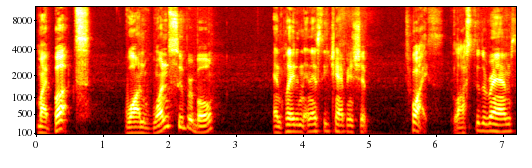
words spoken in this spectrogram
My Bucks won one Super Bowl and played in the NFC Championship twice. Lost to the Rams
